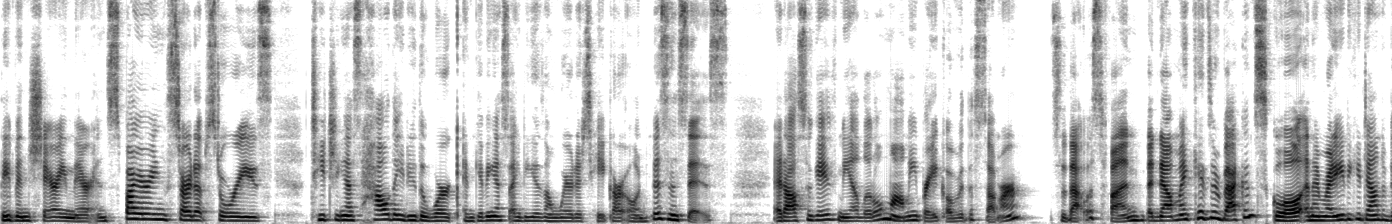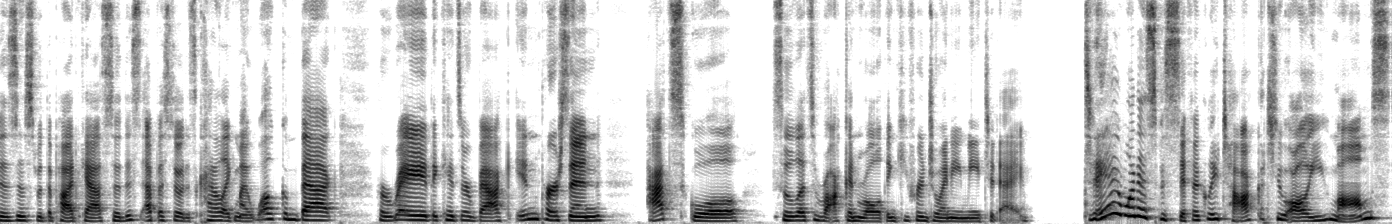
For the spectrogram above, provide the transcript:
They've been sharing their inspiring startup stories, teaching us how they do the work, and giving us ideas on where to take our own businesses. It also gave me a little mommy break over the summer. So that was fun. But now my kids are back in school and I'm ready to get down to business with the podcast. So this episode is kind of like my welcome back. Hooray, the kids are back in person at school. So let's rock and roll. Thank you for joining me today. Today, I want to specifically talk to all you moms,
